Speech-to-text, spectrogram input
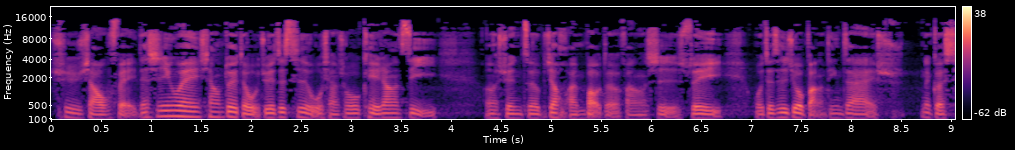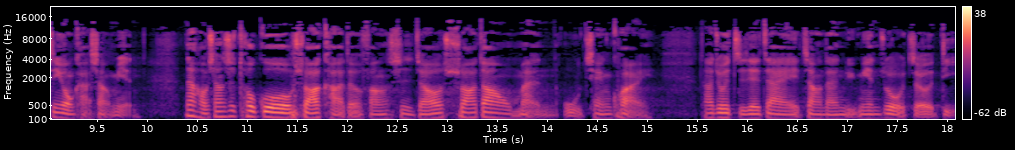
去消费。但是因为相对的，我觉得这次我想说可以让自己。呃，选择比较环保的方式，所以我这次就绑定在那个信用卡上面。那好像是透过刷卡的方式，只要刷到满五千块，它就会直接在账单里面做折抵。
